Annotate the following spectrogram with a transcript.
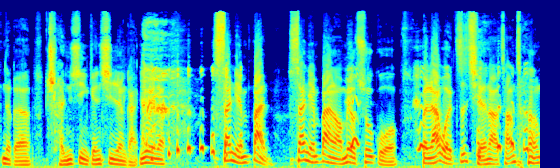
那个诚信跟信任感，因为呢，三年半。三年半哦，没有出国。本来我之前啊，常常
